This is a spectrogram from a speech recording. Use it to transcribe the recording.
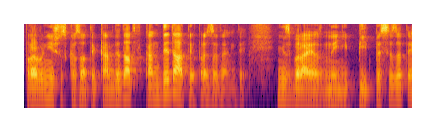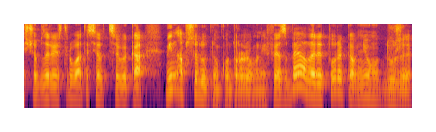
правильніше сказати, кандидат в кандидати в президенти. Він збирає нині підписи за те, щоб зареєструватися в ЦВК. Він абсолютно контрольований ФСБ, але риторика в нього дуже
